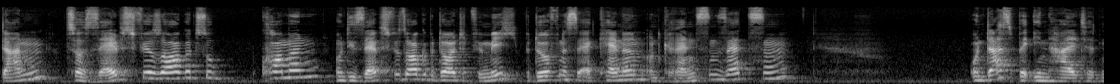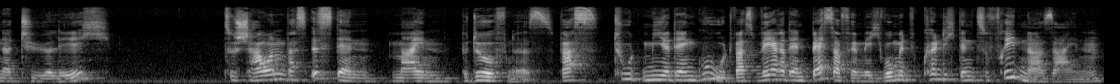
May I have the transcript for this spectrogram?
dann zur Selbstfürsorge zu kommen. Und die Selbstfürsorge bedeutet für mich Bedürfnisse erkennen und Grenzen setzen. Und das beinhaltet natürlich zu schauen, was ist denn mein Bedürfnis? Was tut mir denn gut? Was wäre denn besser für mich? Womit könnte ich denn zufriedener sein?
